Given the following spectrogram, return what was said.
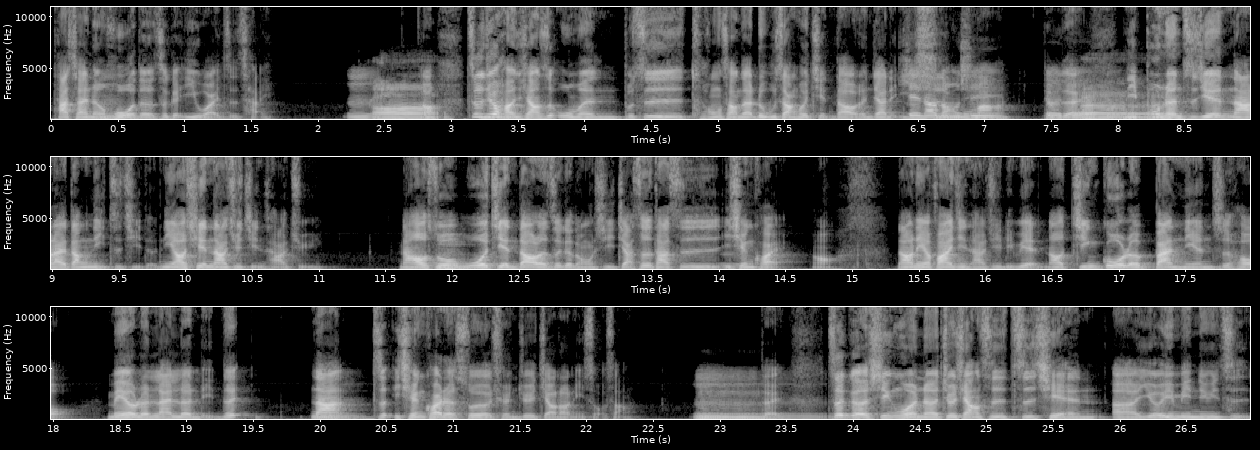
他才能获得这个意外之财。嗯，啊啊，，这就很像是我们不是通常在路上会捡到人家的遗失捡到东西物吗？对不对？嗯你不能直接拿来当你自己的，你要先拿去警察局，然后说嗯我捡到了这个东西，假设它是一千块啊，然后你要放在警察局里面，然后经过了半年之后，没有人来认领，那那嗯这一千块的所有权就会交到你手上。嗯，对这个新闻呢，就像是之前呃有一名女子，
